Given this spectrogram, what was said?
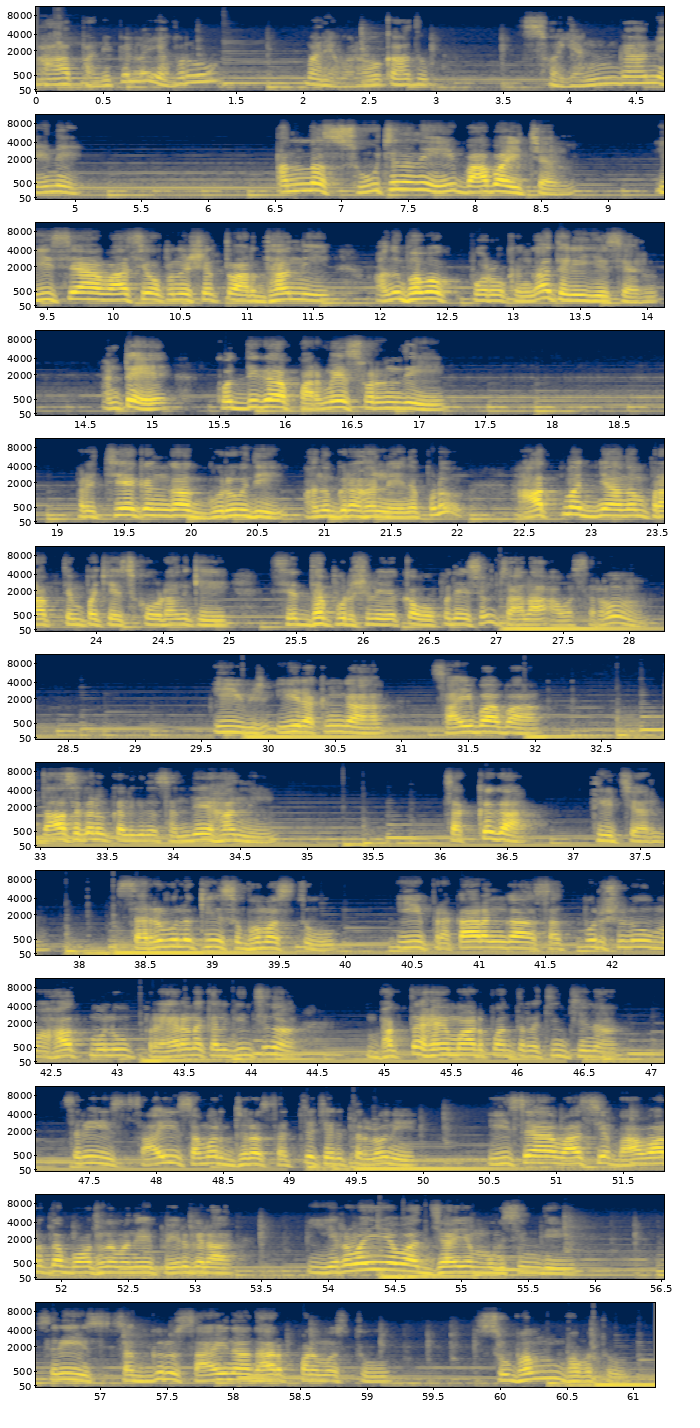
ఆ పనిపిల్ల ఎవరో? మరెవరో కాదు. స్వయంగా నేనే అన్న సూచనని బాబా ఇచ్చారు. ఈశావాస్య ఉపనిషత్తు అర్థాన్ని అనుభవపూర్వకంగా తెలియజేశారు. అంటే కొద్దిగా పరమేశ్వరునిది ప్రత్యేకంగా గురువుది అనుగ్రహం లేనప్పుడు ఆత్మజ్ఞానం ప్రాప్తింప చేసుకోవడానికి సిద్ధ పురుషుల యొక్క ఉపదేశం చాలా అవసరం. ఈ ఈ రకంగా సాయిబాబా దాసగను కలిగిన సందేహాన్ని చక్కగా తీర్చారు. సర్వులకి శుభమస్తు. ఈ ప్రకారంగా సత్పురుషులు మహాత్ములు ప్రేరణ కలిగించిన భక్త హేమాడ్ పంత్ రచించిన శ్రీ సాయి సమర్థుల సత్య చరిత్రలోని ఈశావాస్య భావార్థ బోధనం అనే పేరు గల ఇరవయవ అధ్యాయం ముగిసింది. శ్రీ సద్గురు సాయినాథార్పణమస్తు. శుభం భవతు.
